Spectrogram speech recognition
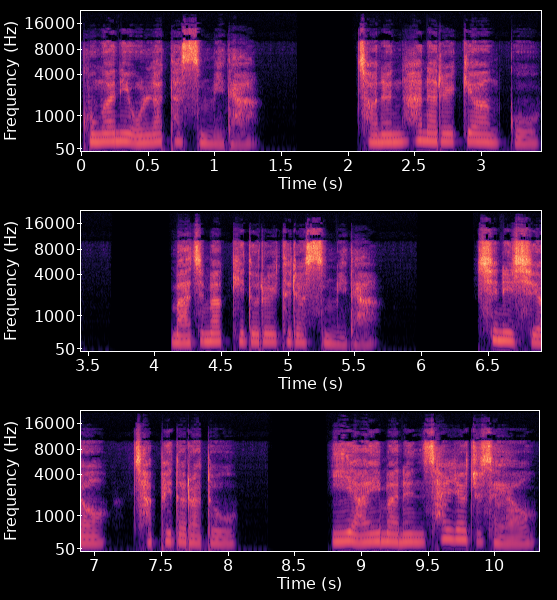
공안이 올라탔습니다. 저는 하나를 껴안고 마지막 기도를 드렸습니다. 신이시여 잡히더라도 이 아이만은 살려주세요.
